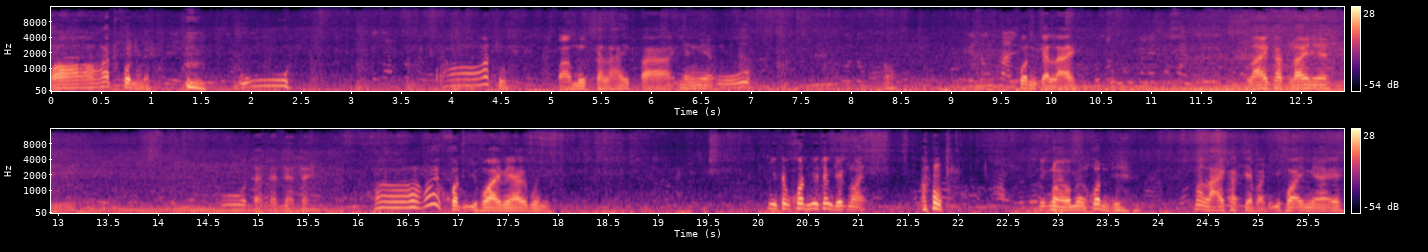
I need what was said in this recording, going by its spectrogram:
ปอดคนเลยอู้ปอดตุปลาหมึกกะไรปลาอหยังเนี่ยอู้คนกระไรหลายคักหลายเนี่ยโอ้แต่แต่แต่แต่โอ้ยคนอีพอยแม่ก็มือนี่มีทั้งคนมีทั้งเด็กหน่อย เอ้าเด็กหน่อยว่าเป็นคนที่มาหลายคักแต่บัดอีพอยแม่เอ้ย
